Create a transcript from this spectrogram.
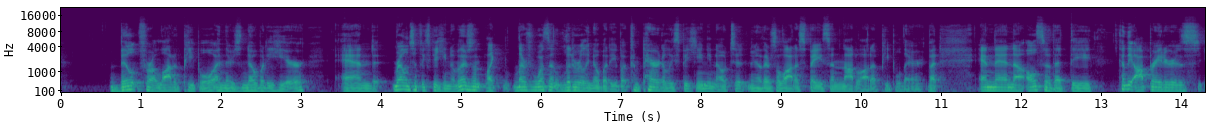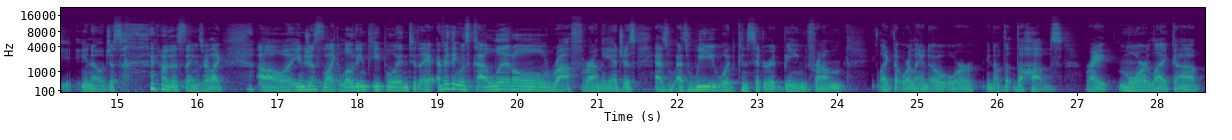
built for a lot of people, and there's nobody here. And relatively speaking, no, there's like there wasn't literally nobody, but comparatively speaking, you know, to you know, there's a lot of space and not a lot of people there. But and then uh, also that the kind of the operators, you know, just you know, those things are like, oh, you just like loading people into the everything was a little rough around the edges, as as we would consider it being from like the Orlando or you know the, the hubs, right? More like uh,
